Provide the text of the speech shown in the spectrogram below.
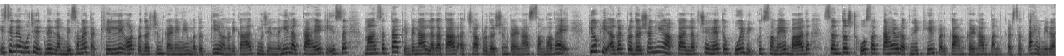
इसी ने मुझे इतने लंबे समय तक खेलने और प्रदर्शन करने में मदद की है। उन्होंने कहा कि मुझे नहीं लगता है कि इस मानसिकता के बिना लगातार अच्छा प्रदर्शन करना संभव है, क्योंकि अगर प्रदर्शन प्रदर्शन ही आपका लक्ष्य है तो कोई भी कुछ समय बाद संतुष्ट हो सकता है और अपने खेल पर काम करना बंद कर सकता है। मेरा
